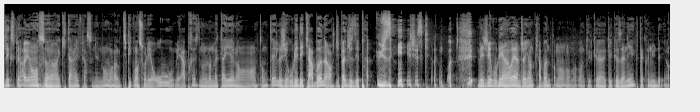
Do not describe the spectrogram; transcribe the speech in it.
l'expérience euh, qui t'arrivent personnellement, moi, typiquement sur les roues, mais après dans, dans le matériel en, en tant que tel, j'ai roulé des carbones. Alors je dis pas que je les ai pas usés jusqu'à la moelle, mais j'ai roulé un ouais un Giant carbone pendant, quelques quelques années que t'as connu d'ailleurs.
